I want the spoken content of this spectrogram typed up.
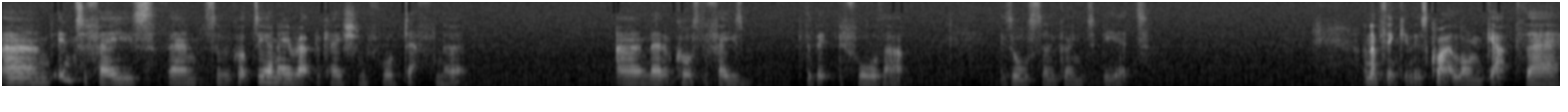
And interphase then, so we've got DNA replication for definite, and then of course the phase the bit before that is also going to be it. And I'm thinking there's quite a long gap there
